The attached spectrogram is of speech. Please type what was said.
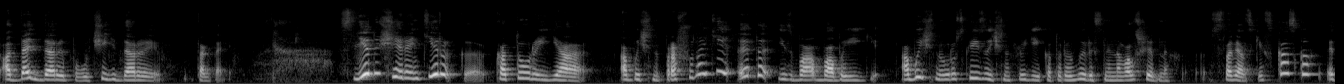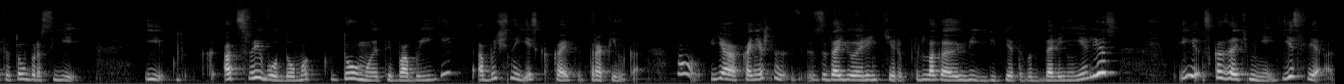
отдать дары, получить дары и так далее. Следующий ориентир, который я обычно прошу найти, это изба Бабы Яги. Обычно у русскоязычных людей, которые выросли на волшебных славянских сказках, этот образ есть. И от своего дома к дому этой Бабы Яги обычно есть какая-то тропинка. Ну, я, конечно, задаю ориентиры, предлагаю увидеть где-то в отдалении лес и сказать мне, если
